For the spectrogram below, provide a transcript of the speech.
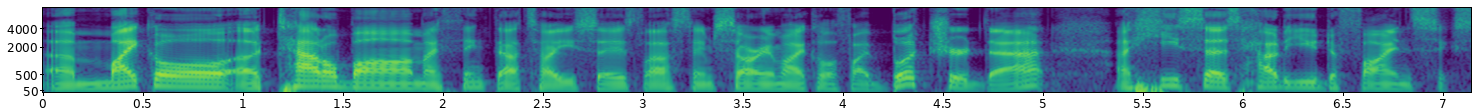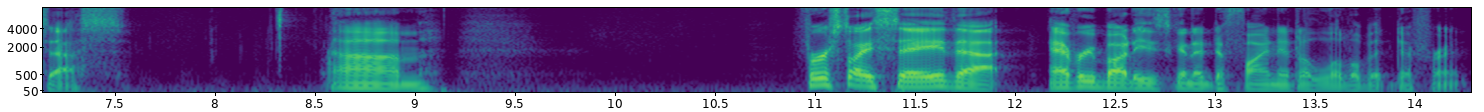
uh, Michael uh, Tattlebaum. I think that's how you say his last name. Sorry, Michael, if I butchered that. Uh, he says, "How do you define success?" Um, first, I say that everybody's going to define it a little bit different,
